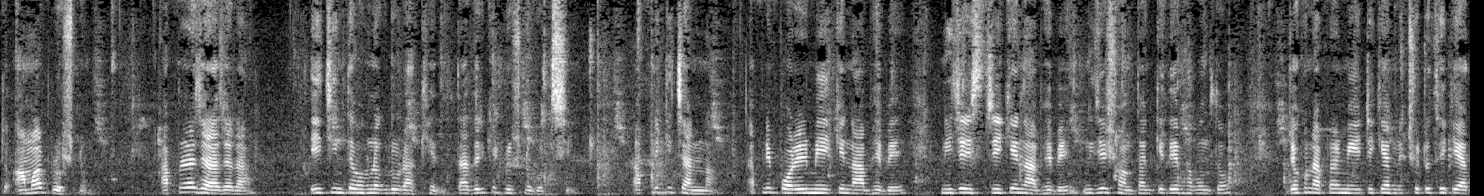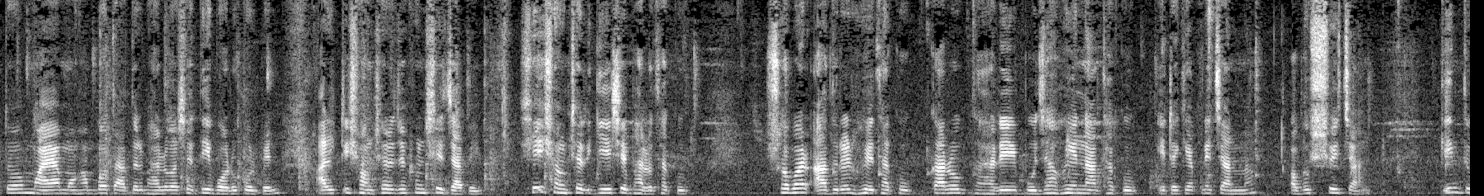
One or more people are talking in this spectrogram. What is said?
তো আমার প্রশ্ন, আপনারা যারা যারা এই চিন্তা ভাবনাগুলো রাখেন। তাদেরকে প্রশ্ন করছি, আপনি কি চান না? আপনি পরের মেয়েকে না ভেবে, নিজের স্ত্রীকে না ভেবে, নিজের সন্তানকে দিয়ে ভাবুন তো। যখন আপনার মেয়েটিকে আপনি ছোট থেকে এত মায়া, মহাব্বত, আদর, ভালোবাসা দিয়ে বড় করবেন, আরেকটি সংসারে যখন সে যাবে, সেই সংসারে গিয়ে সে ভালো থাকুক, সবার আদরের হয়ে থাকুক, কারও ঘাড়ে বোঝা হয়ে না থাকুক, এটা কি আপনি চান না? অবশ্যই চান। কিন্তু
